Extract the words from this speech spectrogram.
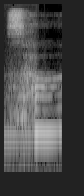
사.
